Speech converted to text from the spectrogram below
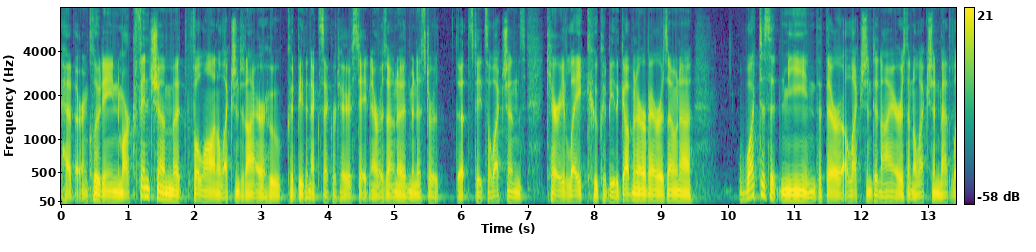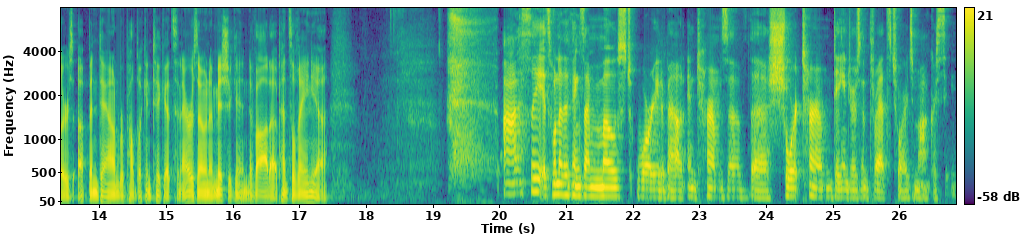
Heather, including Mark Finchem, a full on election denier who could be the next Secretary of State in Arizona, administer the state's elections, Kari Lake, who could be the governor of Arizona, what does it mean that there are election deniers and election meddlers up and down Republican tickets in Arizona, Michigan, Nevada, Pennsylvania? Honestly, it's one of the things I'm most worried about in terms of the short term dangers and threats to our democracy.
